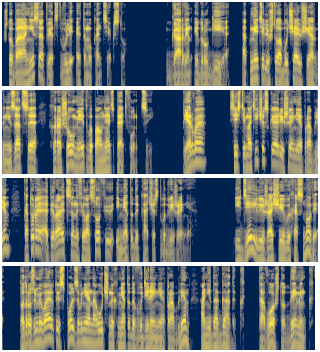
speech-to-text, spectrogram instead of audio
чтобы они соответствовали этому контексту. Гарвин и другие отметили, что обучающая организация хорошо умеет выполнять пять функций. Первое — систематическое решение проблем, которое опирается на философию и методы качества движения. Идеи, лежащие в их основе, подразумевают использование научных методов выделения проблем, а не догадок, того, что Деминг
